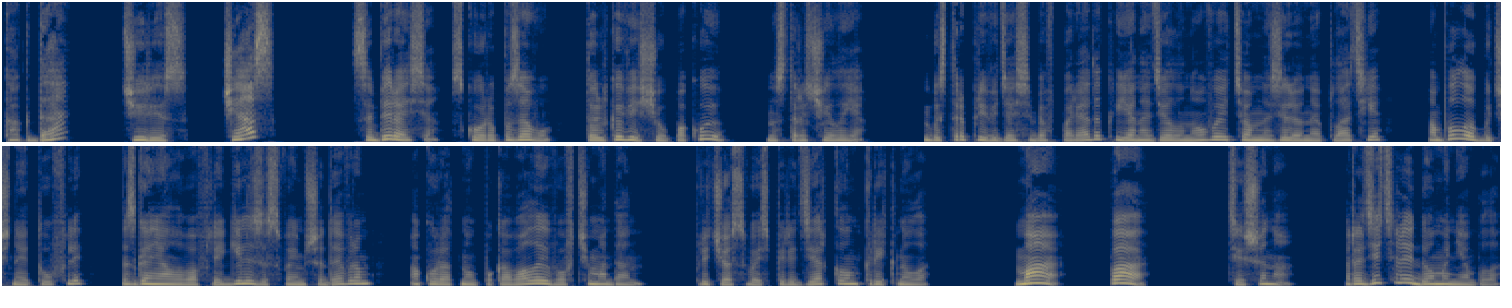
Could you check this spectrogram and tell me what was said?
Когда? Через час? Собирайся, скоро позову. Только вещи упакую, настрочила я. Быстро приведя себя в порядок, я надела новое тёмно-зелёное платье, обула обычные туфли, сгоняла во флигель за своим шедевром, аккуратно упаковала его в чемодан. Причёсываясь перед зеркалом, крикнула. «Ма! Па!» Тишина. Родителей дома не было.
